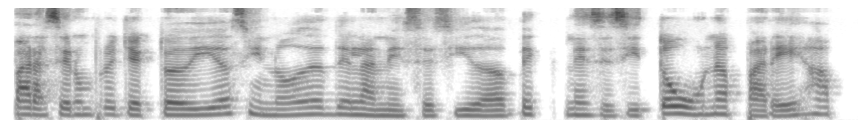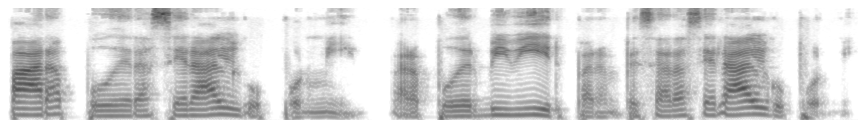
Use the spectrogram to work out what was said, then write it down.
para hacer un proyecto de vida, sino desde la necesidad de necesito una pareja para poder hacer algo por mí, para poder vivir, para empezar a hacer algo por mí.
